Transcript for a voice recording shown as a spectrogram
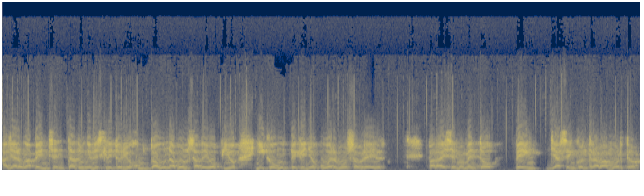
hallaron a Penn sentado en el escritorio junto a una bolsa de opio y con un pequeño cuervo sobre él. Para ese momento, Penn ya se encontraba muerto.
